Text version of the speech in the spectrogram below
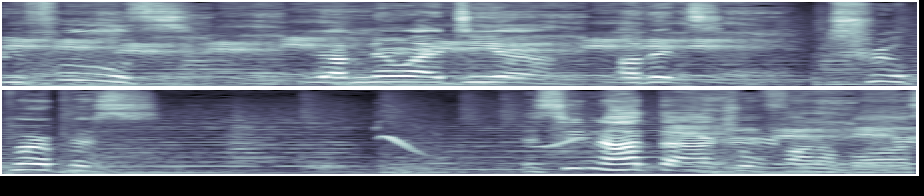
you fools! You have no idea of its true purpose. Is he not the actual final boss?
